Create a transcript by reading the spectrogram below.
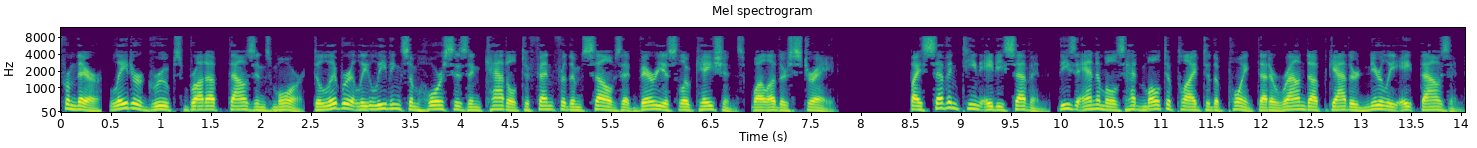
From there, later groups brought up thousands more, deliberately leaving some horses and cattle to fend for themselves at various locations, while others strayed. By 1787, these animals had multiplied to the point that a roundup gathered nearly 8,000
